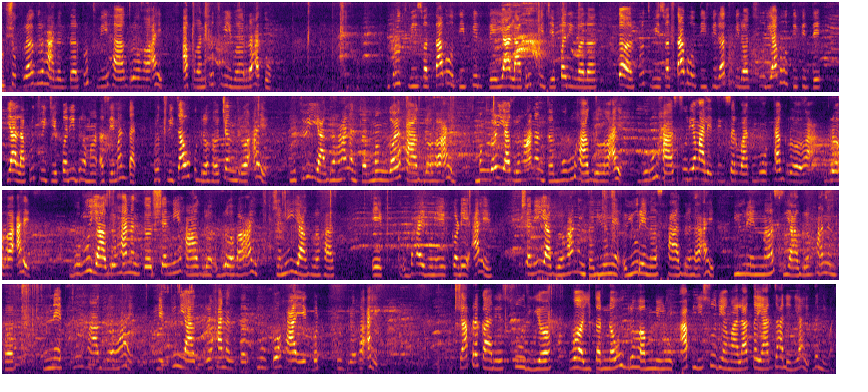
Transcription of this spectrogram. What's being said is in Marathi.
शुक्र ग्रहानंतर पृथ्वी हा ग्रह आहे. आपण पृथ्वीवर राहतो. पृथ्वी स्वतःभोवती फिरते याला पृथ्वीचे परिवलन. तर पृथ्वी स्वतःभोवती फिरत फिरत सूर्याभोवती फिरते याला पृथ्वीचे परिभ्रमण असे म्हणतात. पृथ्वीचा उपग्रह चंद्र आहे. पृथ्वी या ग्रहानंतर मंगळ हा ग्रह आहे. मंगळ या ग्रहानंतर गुरु हा ग्रह आहे. गुरु हा सूर्यमालेतील सर्वात मोठा ग्रह ग्रह आहे. गुरु या ग्रहानंतर शनी हा ग्रह ग्रह आहे. शनी या ग्रहात एक बाहेरून एक कडे आहे. शनी या ग्रहानंतर युने युरेनस हा ग्रह आहे. युरेनस या ग्रहानंतर नेपच्यून हा ग्रह आहे. नेपच्यून या ग्रहानंतर प्लुटो हा एक बट्टू ग्रह आहे. अशा प्रकारे सूर्य व इतर नऊ ग्रह मिळून आपली सूर्यमाला तयार झालेली आहे. धन्यवाद.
